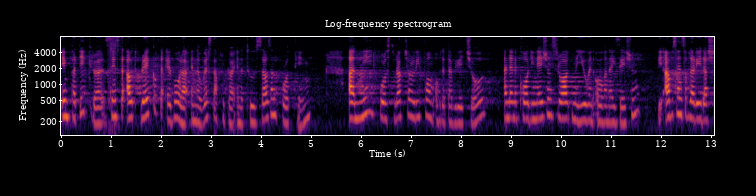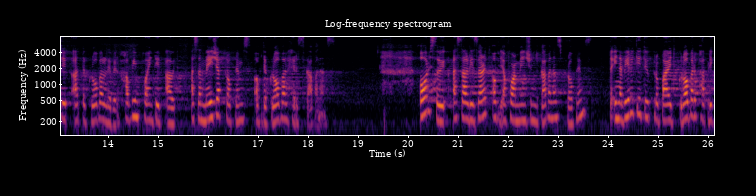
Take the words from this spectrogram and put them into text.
In particular, since the outbreak of the Ebola in West Africa in 2014, a need for structural reform of the WHO and then coordination throughout the UN organization, the absence of the leadership at the global level have been pointed out as the major problems of the global health governance. Also, as a result of the aforementioned governance problems, the inability to provide global public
